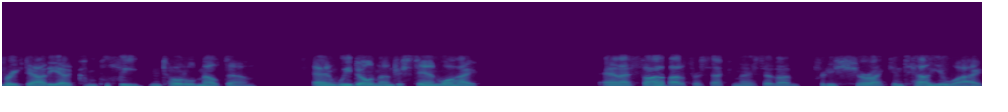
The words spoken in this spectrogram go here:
freaked out. He had a complete and total meltdown. And we don't understand why. And I thought about it for a second. And I said, I'm pretty sure I can tell you why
